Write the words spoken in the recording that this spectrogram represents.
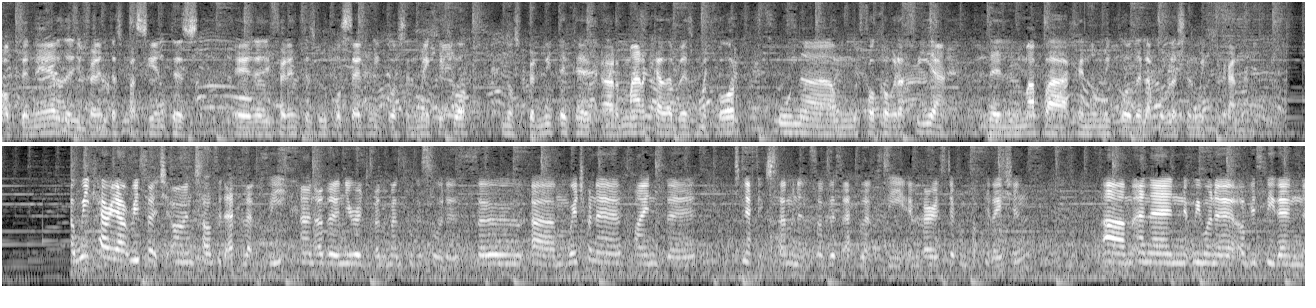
obtener de diferentes pacientes eh, de diferentes grupos étnicos en México nos permite que armar cada vez mejor una um, fotografía del mapa genómico de la población mexicana. We carry out research on childhood epilepsy and other neurodevelopmental disorders. So um, we're trying to find the genetic determinants of this epilepsy in various different populations. Um, and then we want to obviously then,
